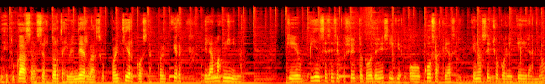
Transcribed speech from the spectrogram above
desde tu casa, hacer tortas y venderlas, o cualquier cosa, cualquier de la más mínima. que pienses ese proyecto que vos tenés y que, o cosas que, has, que no has hecho por el que dirán, ¿no?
